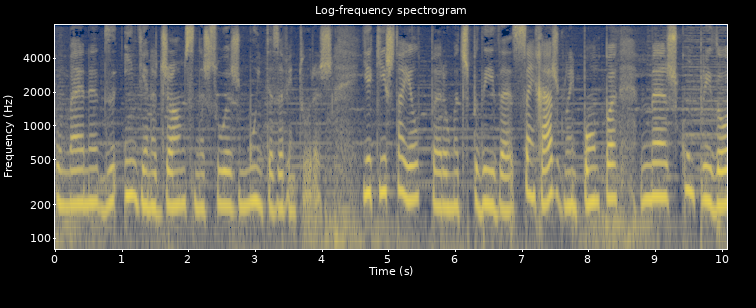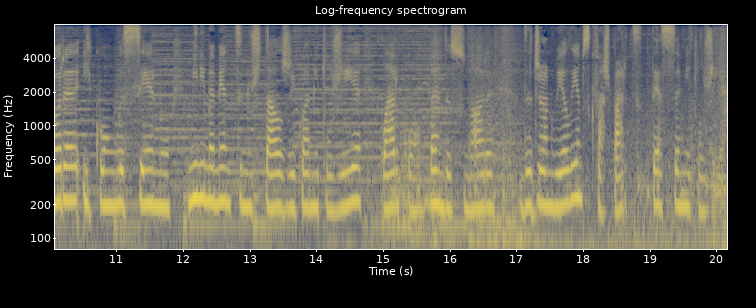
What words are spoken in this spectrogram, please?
humana de Indiana Jones nas suas muitas aventuras. E aqui está ele para uma despedida sem rasgo nem pompa, mas cumpridora e com um aceno minimamente nostálgico à mitologia, claro, com a banda sonora de John Williams, que faz parte dessa mitologia.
